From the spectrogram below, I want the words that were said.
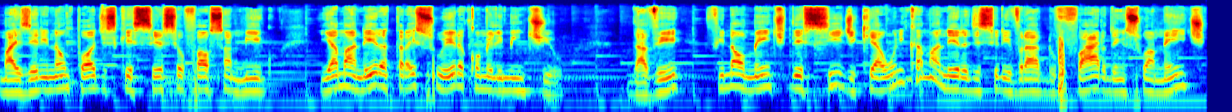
Mas ele não pode esquecer seu falso amigo e a maneira traiçoeira como ele mentiu. Davi finalmente decide que a única maneira de se livrar do fardo em sua mente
